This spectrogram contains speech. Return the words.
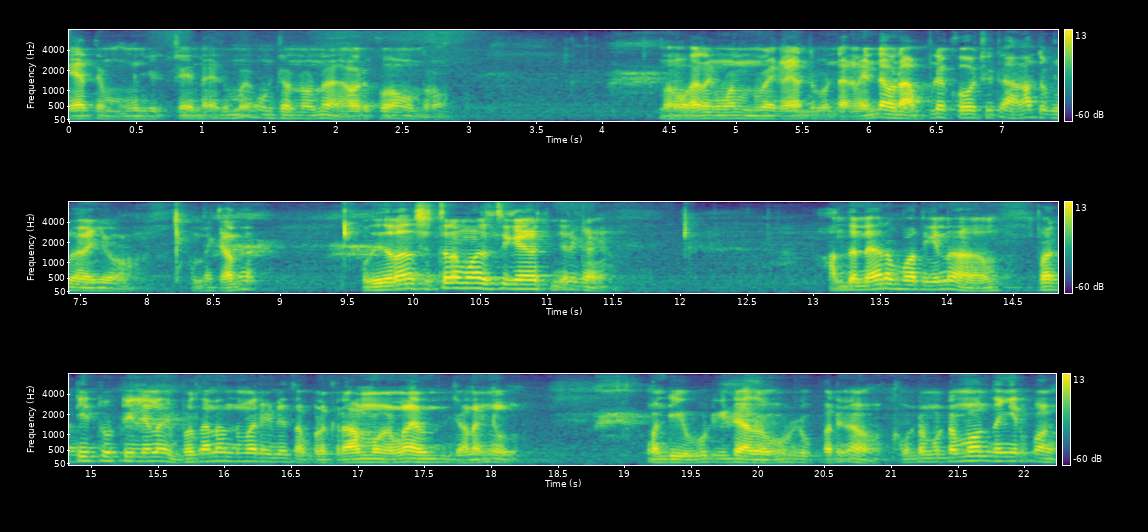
நேரத்தை முடிஞ்சிடுச்சு. நான் இது மாதிரி ஒன்று சொன்னோன்னே அவர் கோவம் வந்துடும் நான் வரங்கமான இந்த மாதிரி கல்யாணத்தை பண்ணிட்டாங்களேன்ட்டு அவரை அப்படியே கோச்சிட்டு ஆற்றுக்குள்ளே இறங்கிடும் அந்த கதை. இதெல்லாம் சித்திரை மாதத்துக்காக செஞ்சுருக்காங்க. அந்த நேரம் பார்த்திங்கன்னா பட்டி தொட்டிலெல்லாம் இப்போ தானே அந்த மாதிரி கிடையாது. அப்போ கிராமங்கள்லாம் இருந்து ஜனங்கள் வண்டியை ஓட்டிக்கிட்டு அதை ஓட்டிட்டு பார்த்தீங்கன்னா கூட்டம் கூட்டமாக தங்கியிருப்பாங்க.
